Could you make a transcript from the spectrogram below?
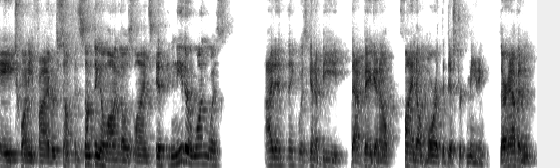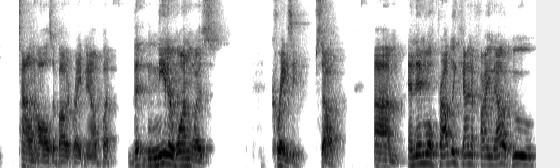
A25 or something, something along those lines. If neither one was I didn't think was going to be that big, and I'll find out more at the district meeting. They're having town halls about it right now, but the, neither one was crazy. So, um, and then we'll probably kind of find out who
